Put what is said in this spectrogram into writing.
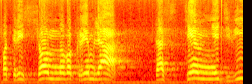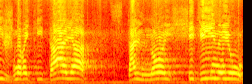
потрясенного Кремля до стен недвижного Китая стальной щетиною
